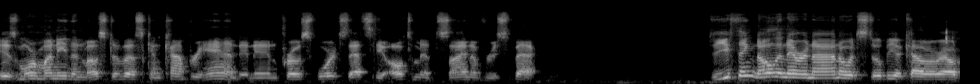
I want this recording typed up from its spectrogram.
is more money than most of us can comprehend. And in pro sports, that's the ultimate sign of respect. Do you think Nolan Arenado would still be a Colorado,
